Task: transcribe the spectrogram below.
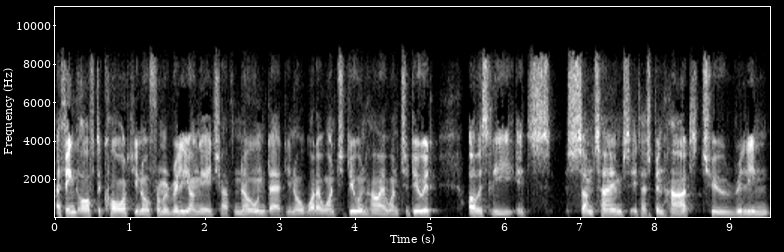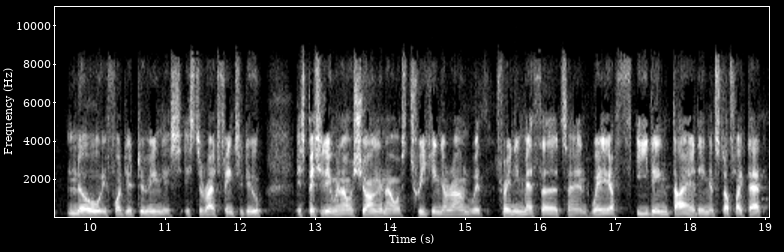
I think off the court, you know, from a really young age, I've known that, you know, what I want to do and how I want to do it. Obviously, it's sometimes it has been hard to really know if what you're doing is, is the right thing to do, especially when I was young and I was tweaking around with training methods and way of eating, dieting, and stuff like that.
